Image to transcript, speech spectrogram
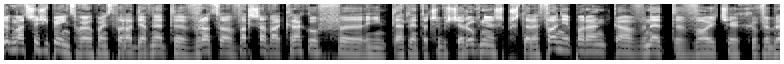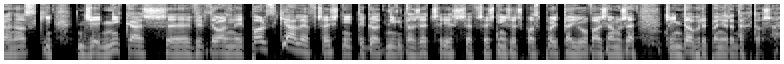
7.35, słuchają Państwo Radia Wnet, Wrocław, Warszawa, Kraków, e, internet oczywiście również. Przy telefonie poranka wnet Wojciech Wybranowski, dziennikarz e, Wirtualnej Polski, ale wcześniej Tygodnik do Rzeczy, jeszcze wcześniej Rzeczpospolita i uważam, że dzień dobry Panie Redaktorze.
